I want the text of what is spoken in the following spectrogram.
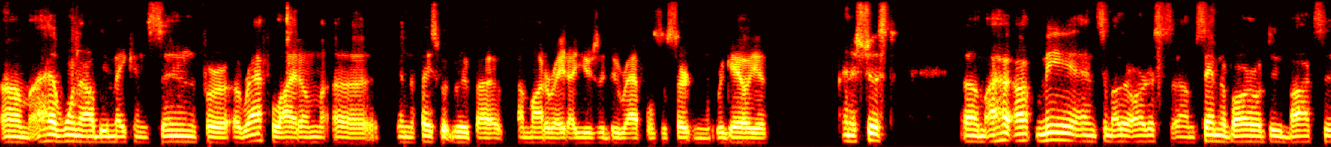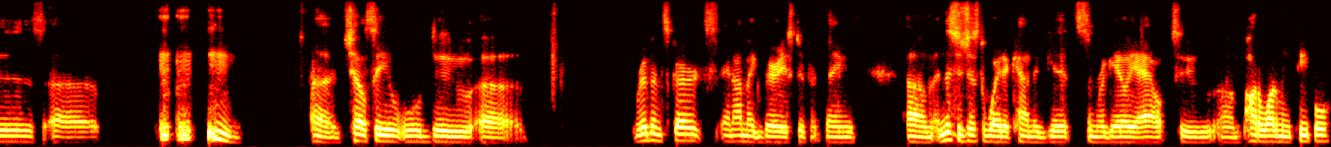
Um, I have one that I'll be making soon for a raffle item uh, in the Facebook group I, I, moderate. I usually do raffles of certain regalia, and it's just um, I, I, me and some other artists. Um, Sam Navarro do boxes. Uh, uh, Chelsea will do uh, ribbon skirts, and I make various different things. Um, and this is just a way to kind of get some regalia out to um, Potawatomi people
